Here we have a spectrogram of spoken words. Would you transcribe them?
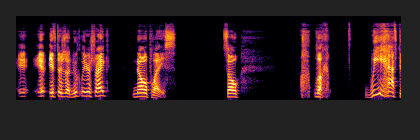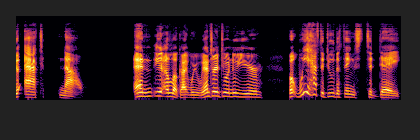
if, if there's a nuclear strike? No place. So, look, we have to act now. And you know, look, I, we, we enter into a new year, but we have to do the things today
